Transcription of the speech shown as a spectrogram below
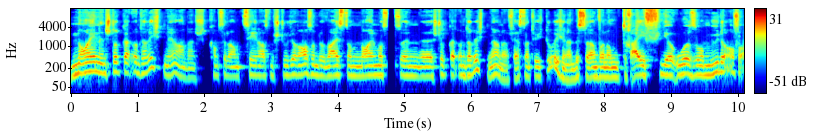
neun in Stuttgart unterrichten, ja, und dann kommst du da um zehn aus dem Studio raus und du weißt, um neun musst du in äh, Stuttgart unterrichten, ja, und dann fährst du natürlich durch und dann bist du irgendwann um drei, vier Uhr so müde auf der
